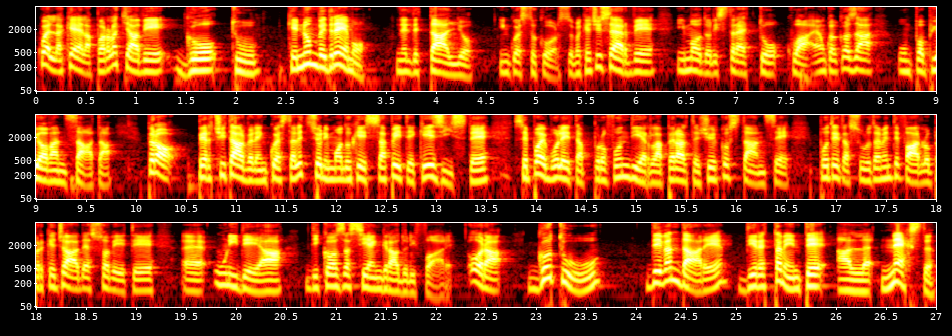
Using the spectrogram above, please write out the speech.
quella che è la parola chiave go to, che non vedremo nel dettaglio in questo corso, perché ci serve in modo ristretto qua, è un qualcosa un po' più avanzata. Però per citarvela in questa lezione in modo che sapete che esiste, se poi volete approfondirla per altre circostanze, potete assolutamente farlo perché già adesso avete eh, un'idea di cosa sia in grado di fare. Ora, GoTo deve andare direttamente al next.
